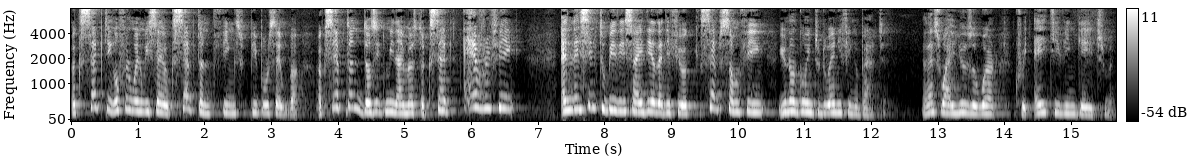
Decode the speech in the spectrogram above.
accepting, often when we say acceptance things, people say, but acceptance, does it mean I must accept everything? And there seems to be this idea that if you accept something, you're not going to do anything about it. And that's why I use the word creative engagement.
